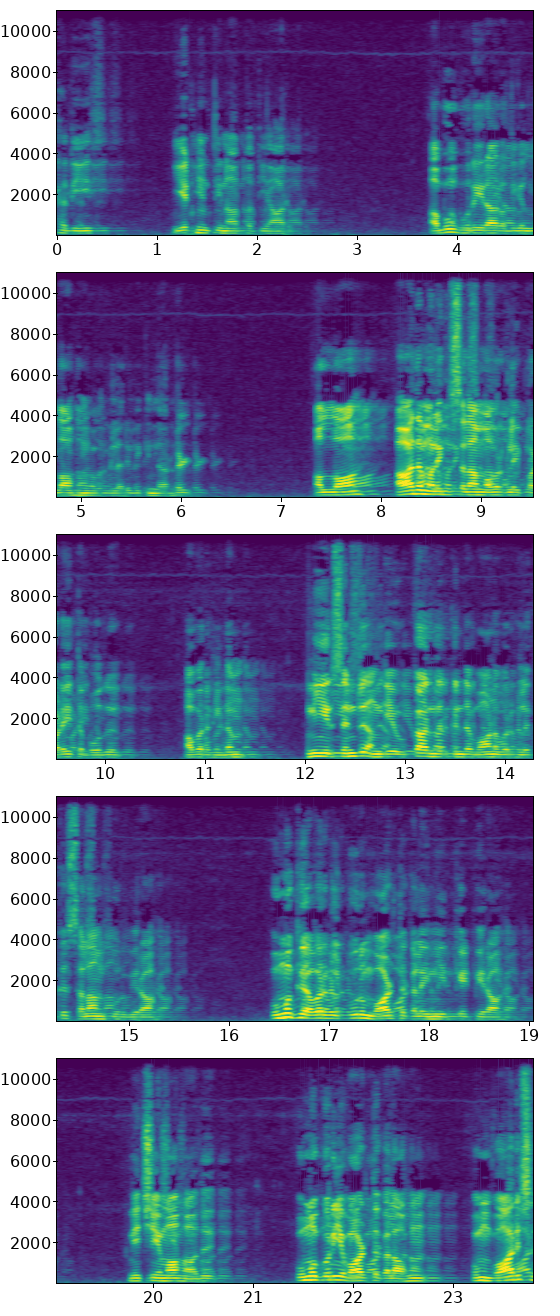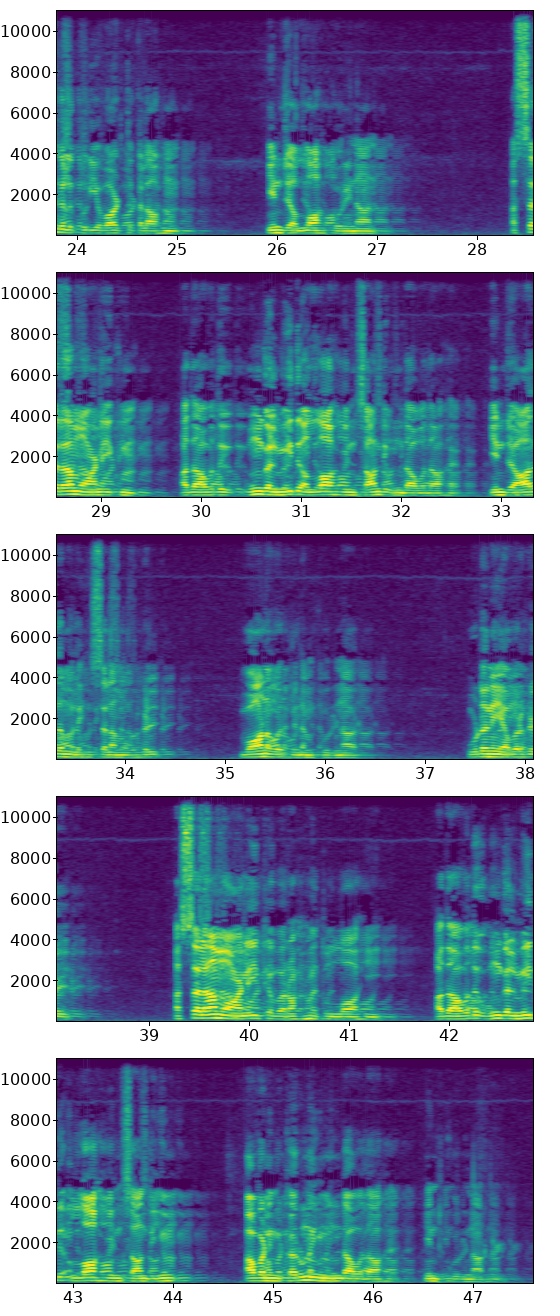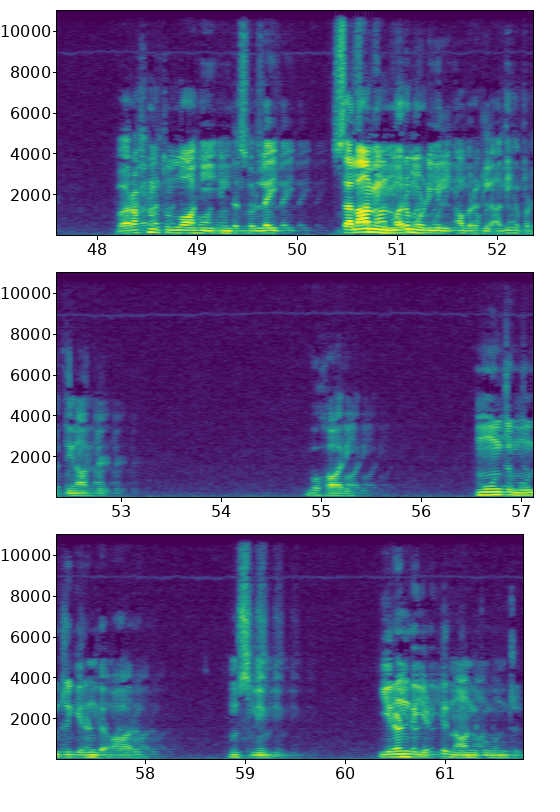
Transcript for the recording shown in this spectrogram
ஹதீஸ் எட்நூத்தி நாற்பத்தி ஆறு. அபு ஹுரேரா ரதியுல்லாஹும் அவர்கள் அறிவிக்கின்றார்கள் அல்லாஹ் ஆதம் அலிஹலாம் அவர்களை படைத்த போது அவர்களிடம் நீர் சென்று அங்கே உட்கார்ந்திருக்கின்ற வானவர்களுக்கு சலாம் கூறுவீராக. உமக்கு அவர்கள் கூறும் வாழ்த்துக்களை நீர் கேட்பீராக. நிச்சயமாக அது உமக்குரிய வாழ்த்துக்களாகும் உம் வாரிசுகளுக்குரிய வாழ்த்துக்களாகும் என்று அல்லாஹ் கூறினான். அஸ்ஸலாமு வலைக்கும் அதாவது உங்கள் மீது அல்லாஹுவின் சாந்தி உண்டாவதாக என்று ஆதம் அலிஹலாம் அவர்கள் வானவர்களிடம் கூறினார். உடனே அவர்கள் அஸ்ஸலாமு அலைக்க வரமத்துல்லாஹி அதாவது உங்கள் மீது அல்லாஹுவின் சாந்தியும் அவனின் கருணையும் உண்டாவதாக என்று கூறினார்கள். வரஹமத்துல்லாஹி என்ற சொல்லை சலாமின் மறுமொழியில் அவர்கள் அதிகப்படுத்தினார்கள். புகாரி மூன்று மூன்று இரண்டு ஆறு முஸ்லிம். இரண்டு எட்டு நான்கு ஒன்று.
